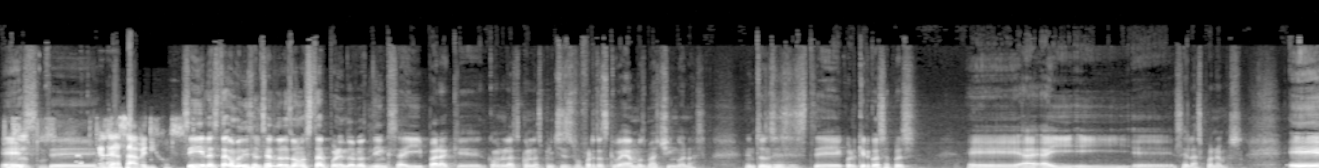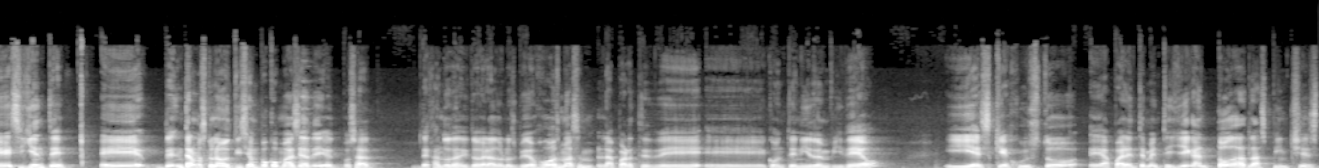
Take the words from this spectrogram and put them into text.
Pues, este... Pues ya saben, hijos. Sí, les está, como dice el cerdo, les vamos a estar poniendo los links ahí para que con las, con las pinches ofertas que vayamos más chingonas. Entonces, este, cualquier cosa, pues eh, ahí eh, se las ponemos. Eh, siguiente. entramos con la noticia un poco más ya de, o sea, dejando tantito de lado los videojuegos, más en la parte de contenido en video. Y es que justo aparentemente llegan todas las pinches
